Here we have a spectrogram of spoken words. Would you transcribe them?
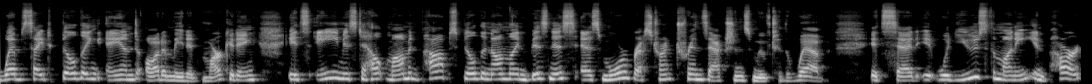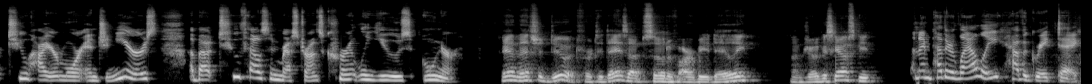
website building, and automated marketing. Its aim is to help mom and pops build an online business as more restaurant transactions move to the web. It said it would use the money in part to hire more engineers. About 2,000 restaurants currently use Owner. And that should do it for today's episode of RB Daily. I'm Joe Guszkowski. And I'm Heather Lalley. Have a great day.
